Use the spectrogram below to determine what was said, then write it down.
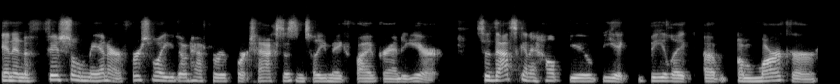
in an official manner, first of all, you don't have to report taxes until you make five grand a year. So that's going to help you be be like a, a marker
